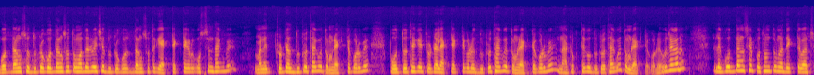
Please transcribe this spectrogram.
গদ্যাংশ, দুটো গদ্যাংশ তোমাদের রয়েছে। দুটো গদ্যাংশ থেকে একটা একটা করে কোশ্চেন থাকবে। মানে টোটাল দুটো থাকবে, তোমরা একটা করবে। পদ্য থেকে টোটাল একটা একটা করে দুটো থাকবে, তোমরা একটা করবে। নাটক থেকেও দুটো থাকবে, তোমরা একটা করবে। বোঝা গেল? তাহলে গদ্যাংশের প্রথম তোমরা দেখতে পাচ্ছ,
